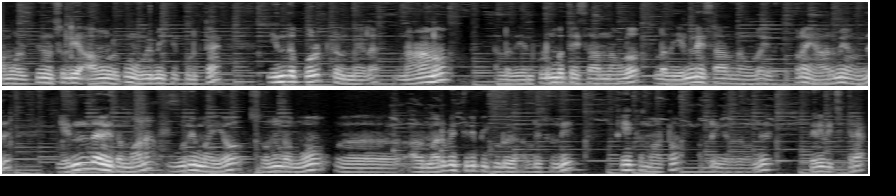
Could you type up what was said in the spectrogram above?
அவங்களுக்கு சொல்லி அவங்களுக்கும் உரிமைக்கு கொடுத்தேன். இந்த பொருட்கள் மேலே நானும் அல்லது என் குடும்பத்தை சார்ந்தவங்களோ அல்லது என்னை சார்ந்தவங்களோ இதுக்கப்புறம் யாருமே வந்து எந்த விதமான உரிமையோ சொந்தமோ அதை மறுபடியும் திருப்பி கொடு அப்படின்னு சொல்லி கேட்க மாட்டோம் அப்படிங்கிறத வந்து தெரிவிச்சுக்கிறேன்.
